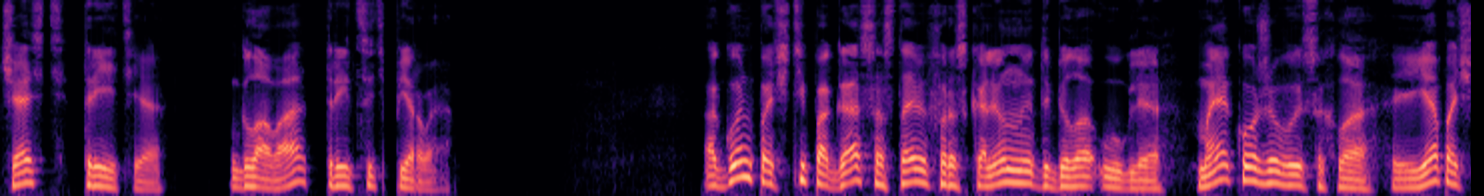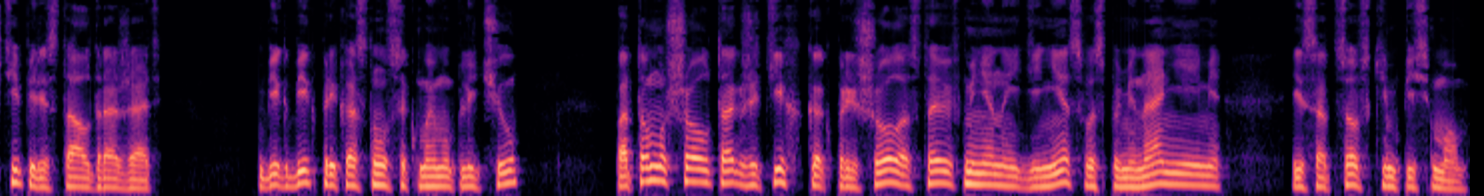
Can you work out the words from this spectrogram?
Часть третья. Глава тридцать первая. Огонь почти погас, оставив раскаленные добела угли. Моя кожа высохла, и я почти перестал дрожать. Биг-Биг прикоснулся к моему плечу, потом ушел так же тихо, как пришел, оставив меня наедине с воспоминаниями и с отцовским письмом.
